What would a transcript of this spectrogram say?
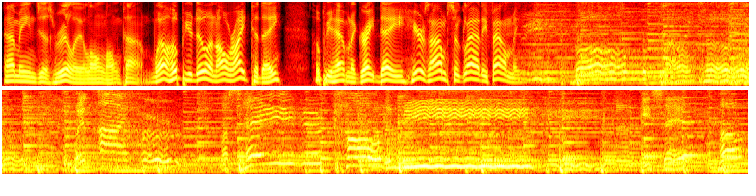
I mean, just really a long, long time. Well, hope you're doing all right today. Hope you're having a great day. Here's I'm So Glad He Found Me. the fountain when I heard my Savior calling me. He said, Come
